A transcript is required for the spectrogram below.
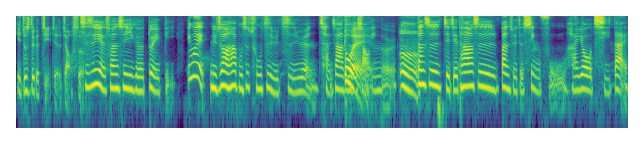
也就是这个姐姐的角色。其实也算是一个对比，因为女主角她不是出自于自愿产下这个小婴儿，嗯，但是姐姐她是伴随着幸福还有期待，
